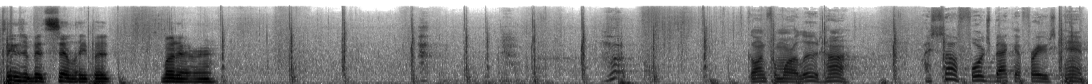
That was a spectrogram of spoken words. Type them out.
Seems a bit silly, but whatever. Going for more loot, huh? I saw a forge back at Freyr's camp.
